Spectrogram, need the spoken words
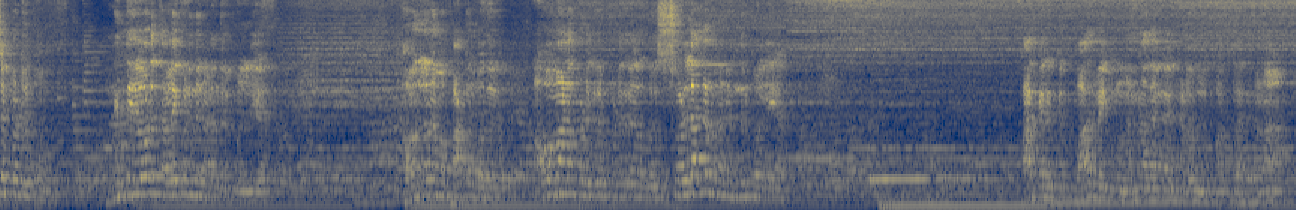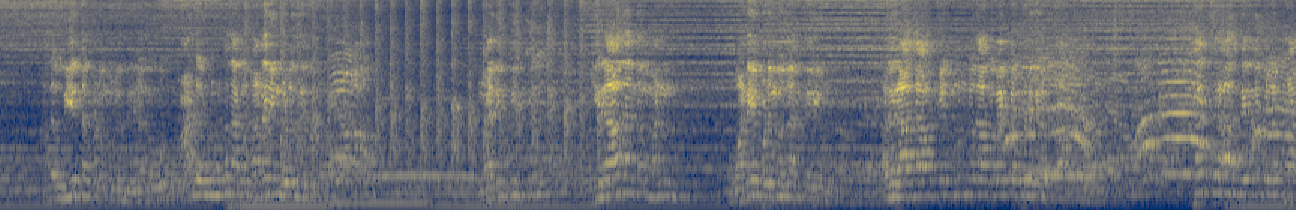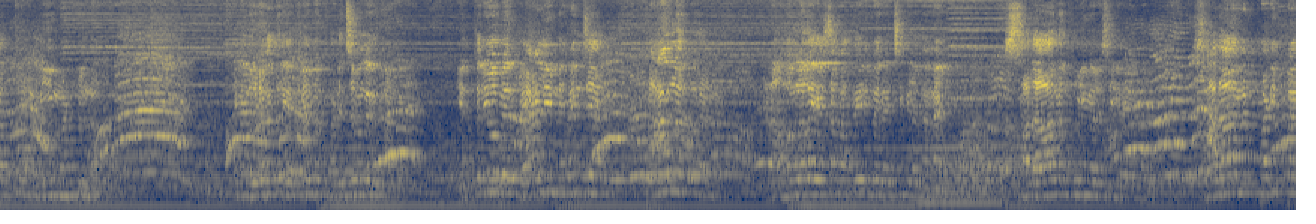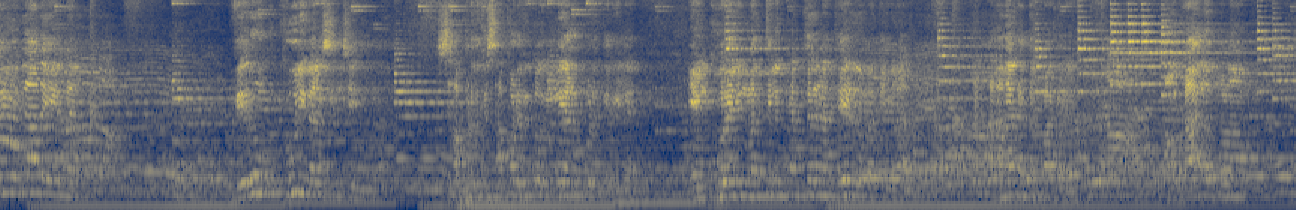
கஷ்டப்பட்டிருப்போம். நிந்தையோட தலை குனிந்து நடந்திருப்போம் இல்லையா? அவங்களாம் நம்ம பார்க்கும்போது அவமானப்படுகிற படுகிற ஒரு சொல்லாக நம்ம இருந்திருப்போம் இல்லையா? பார்க்கறதுக்கு பார்வைக்கு மண்ணாதாங்க கடவுள் பார்ப்பாரு. ஆனா அதை உயர்த்தப்படும் பொழுது அது ஆண்டவர் முன்பதாக வணங்கும் பொழுது மதிப்புக்கு இராத அந்த மண் வணையப்படும் போது தான் தெரியும். அது ராஜாக்கள் முன்பதாக வைக்கப்படுகிற பாத்திரம் கத்ரா தெரிந்து கொள்ள நீ மட்டும்தான். இந்த உலகத்துல எத்தனையோ பேர் படிச்சவங்க இருக்கிறாங்க. எத்தனையோ பேர் வேலை நிறைஞ்ச கார்ல போறாங்க. ஆனா அவங்களெல்லாம் ஏசப்பா தேடி போய் ரசிக்கிறது தானே சாதாரண கூலி வேலை செய்கிறேன் சாதாரண படிப்பறிவு இல்லாத என்ன வெறும் கூலி வேலை செஞ்சு சாப்பிடுறதுக்கு சாப்பாடு இருக்கோ இல்லையான்னு கூட தெரியல. என் குரலின் மத்தியில் கத்தரை நான் தேடுறேன் பார்த்தீங்களா? அதான் கத்த பார்க்கிறேன் அவன் கார்ல போலாம்.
